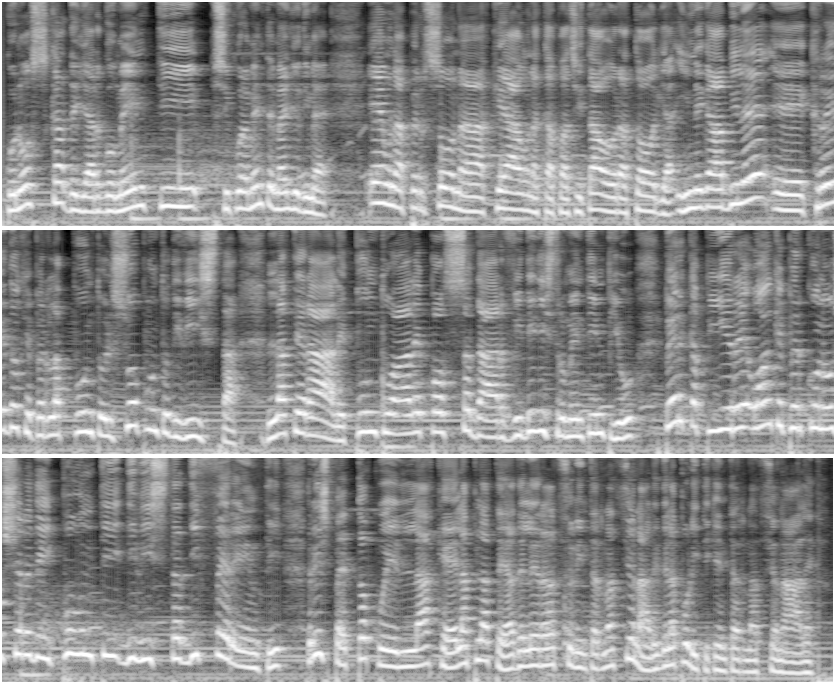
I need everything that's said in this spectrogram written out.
conosca degli argomenti sicuramente meglio di me è una persona che ha una capacità oratoria innegabile e credo che per l'appunto il suo punto di vista laterale, puntuale, possa darvi degli strumenti in più per capire o anche per conoscere dei punti di vista differenti rispetto a quella che è la platea delle relazioni internazionali, della politica internazionale.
